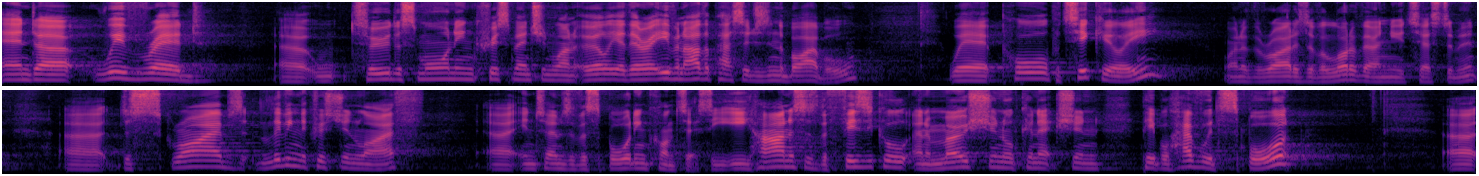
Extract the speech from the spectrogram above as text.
And uh, we've read uh, two this morning, Chris mentioned one earlier. There are even other passages in the Bible where Paul, particularly, one of the writers of a lot of our New Testament, uh, describes living the Christian life uh, in terms of a sporting contest. He, he harnesses the physical and emotional connection people have with sport uh,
